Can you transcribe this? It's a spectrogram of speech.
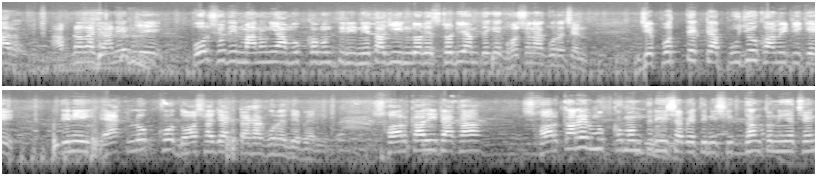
আর আপনারা জানেন যে পরশুদিন মাননীয় মুখ্যমন্ত্রী নেতাজি ইন্ডোর স্টেডিয়াম থেকে ঘোষণা করেছেন যে প্রত্যেকটা পুজো কমিটিকে তিনি এক লক্ষ দশ হাজার টাকা করে দেবেন। সরকারি টাকা, সরকারের মুখ্যমন্ত্রী হিসাবে তিনি সিদ্ধান্ত নিয়েছেন।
